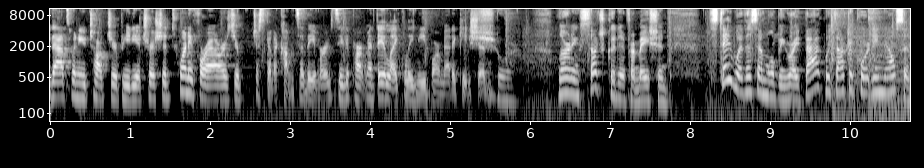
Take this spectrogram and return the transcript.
that's when you talk to your pediatrician. 24 hours, you're just going to come to the emergency department. They likely need more medication. Sure. Learning such good information. Stay with us, and we'll be right back with Dr. Courtney Nelson.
